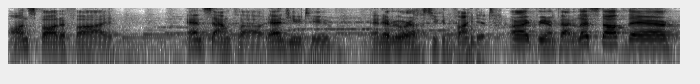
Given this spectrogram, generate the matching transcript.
on Spotify and SoundCloud and YouTube and everywhere else you can find it. All right, Freedom Family, let's stop there.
